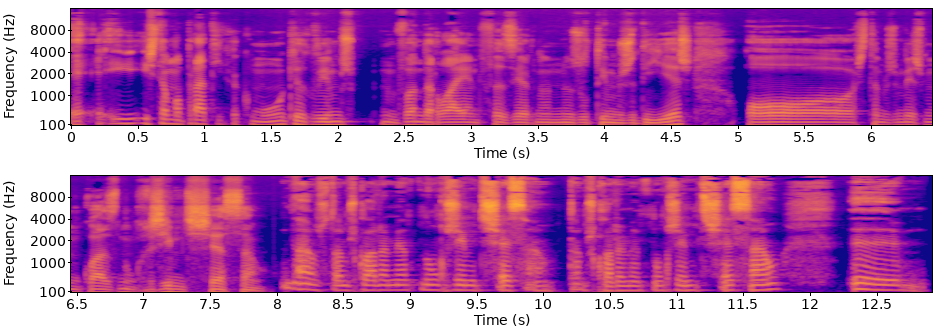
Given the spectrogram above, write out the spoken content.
é, isto é uma prática comum, aquilo que vimos von der Leyen fazer no, nos últimos dias, ou estamos mesmo quase num regime de exceção? Não, estamos claramente num regime de exceção. Estamos claramente num regime de exceção. Uh,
